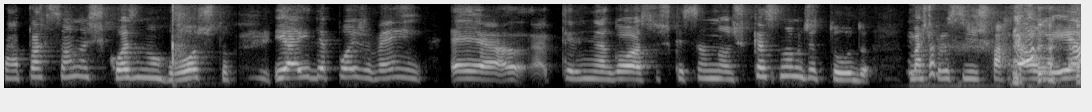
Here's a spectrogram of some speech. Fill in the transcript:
Tá passando as coisas no rosto. E aí depois vem é, aquele negócio, esqueci o nome, esqueci o nome de tudo, mas para se disfarçar a olheira.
